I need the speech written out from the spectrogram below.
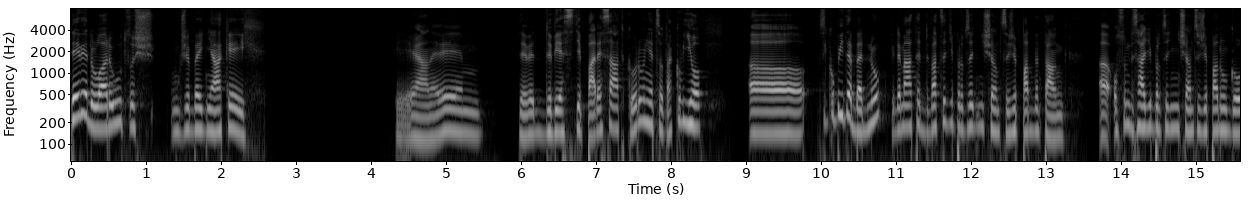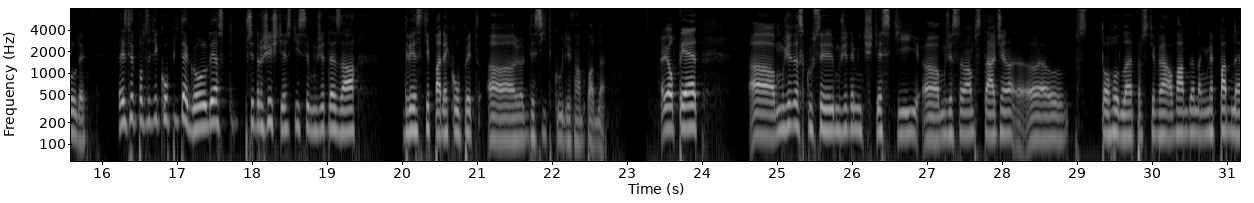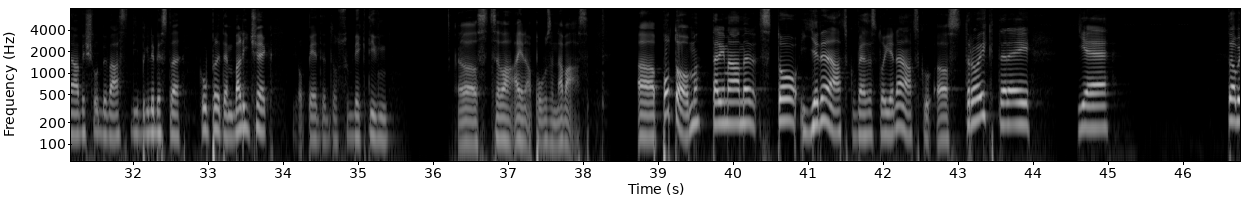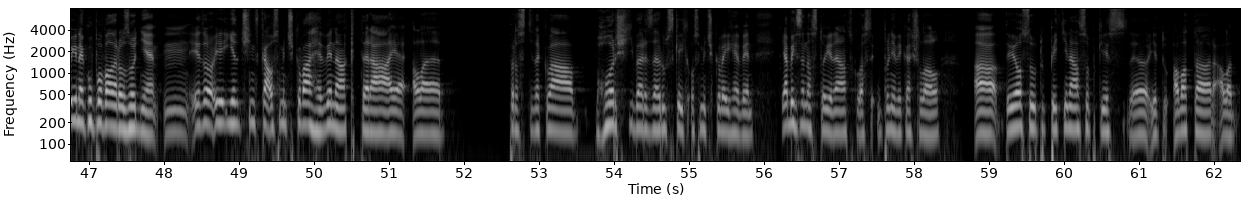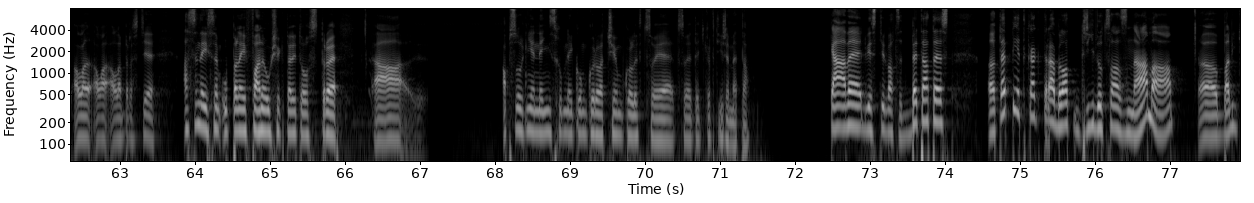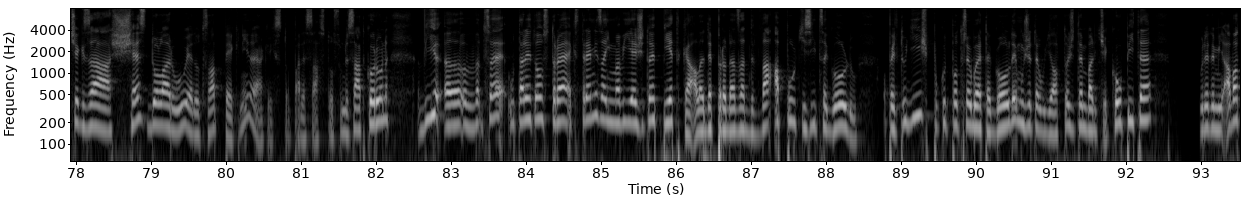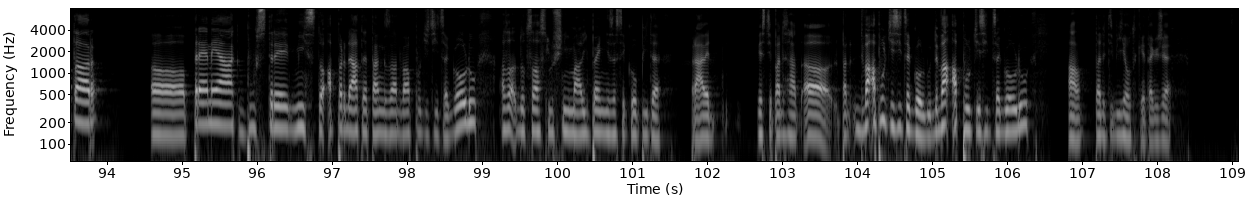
9 dolarů, což může být nějakých, já nevím, 250 korun, něco takového. Uh, si koupíte bednu, kde máte 20% šanci, že padne tank, uh, 80% šanci, že padnou goldy. Takže si v podstatě koupíte goldy a při troši štěstí si můžete za 200 pade koupit uh, desítku, když vám padne. A opět, uh, můžete zkusit, můžete mít štěstí, uh, může se vám stát, že uh, z tohohle prostě vám ten tank nepadne a vyšlo by vás líp, kdybyste koupili ten balíček, opět je to subjektivní, uh, zcela a jen a pouze na vás. Uh, potom tady máme 111, VZ 111, uh, stroj, který je to bych nekupoval rozhodně. Mm, je to, je, je to čínská osmičková Hevina, která je ale prostě taková horší verze ruských osmičkových Hevin. Já bych se na 111 asi úplně vykašlal. A jo, jsou tu pětinásobky, je tu Avatar, ale, ale, ale, ale prostě asi nejsem úplný fanoušek tady toho stroje. A absolutně není schopný konkurovat čemkoliv, co je, co je teďka v té meta. KV 220 beta test, to je pětka, která byla dřív docela známá. Eh, balíček za 6 dolarů je docela pěkný, to nějakých 150-180 korun. Eh, co je u tady toho stroje extrémně zajímavý, je, že to je pětka, ale jde prodat za 2,5 tisíce goldů. Opět tudíž, pokud potřebujete goldy, můžete udělat to, že ten balíček koupíte, budete mít avatar, uh, prémiák, boostry, místo a prodáte tank za 2,5 tisíce goldů a za docela slušný malý peníze si koupíte právě 250, uh, 2,5 tisíce goldů, 2,5 tisíce goldů a tady ty výhodky, takže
